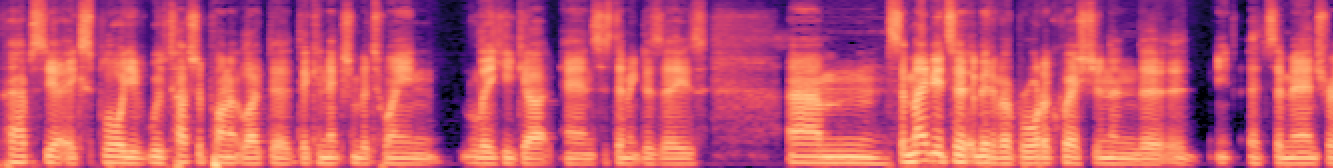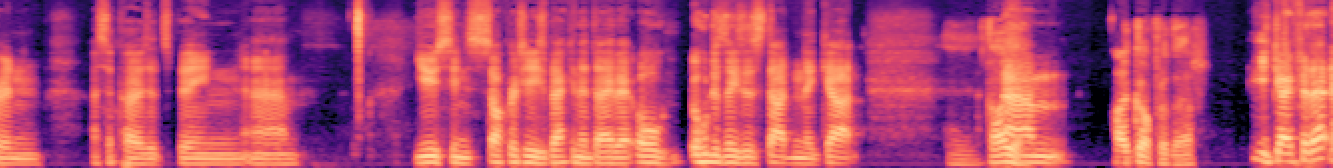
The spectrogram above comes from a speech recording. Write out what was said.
perhaps yeah explore. You've, we've touched upon it, like the the connection between leaky gut and systemic disease. Um, so maybe it's a, a bit of a broader question, and uh, it- it's a mantra, and I suppose it's been um, used since Socrates back in the day about all all diseases start in the gut. Oh, yeah, Um, I'd go for that. you go for that.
